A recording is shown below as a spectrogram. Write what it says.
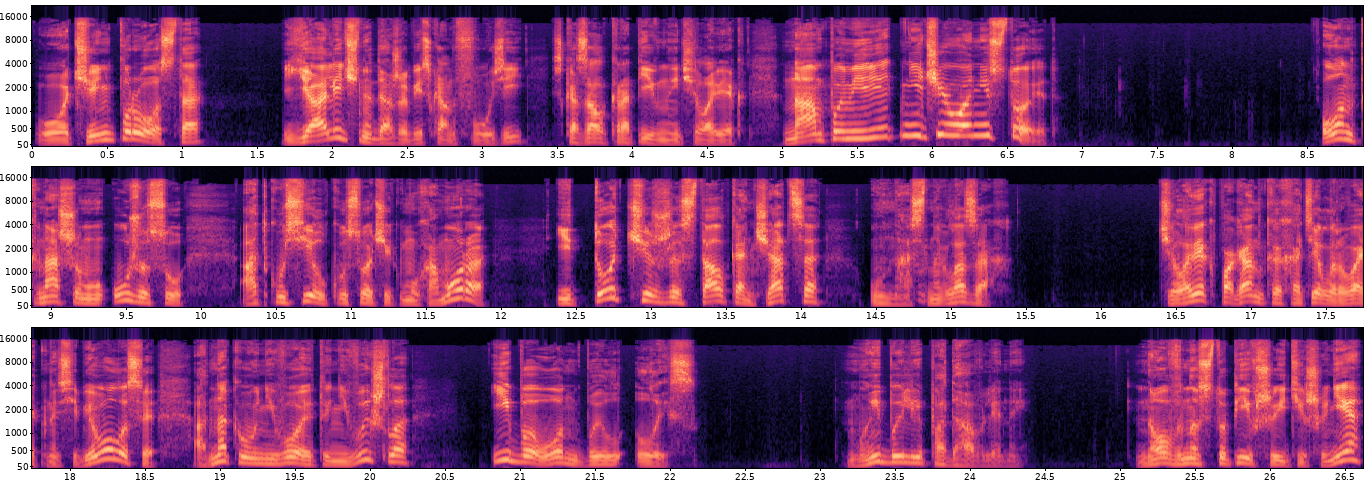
«Очень просто. Я лично даже без конфузий», — сказал крапивный человек. «Нам помереть ничего не стоит». Он к нашему ужасу откусил кусочек мухомора и тотчас же стал кончаться у нас на глазах. Человек-поганка хотел рвать на себе волосы, однако у него это не вышло, ибо он был лыс. Мы были подавлены. Но в наступившей тишине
